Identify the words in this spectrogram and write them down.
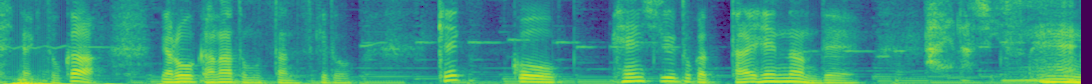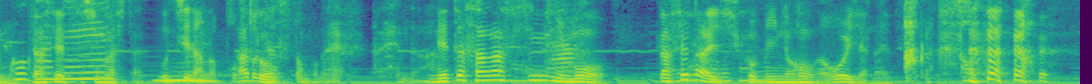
したりとかやろうかなと思ったんですけど結構編集とか大変なんで、大変らしいですうね。んそこがね。挫折しました、うちらのポッドキャストもね大変だ。ネタ探すにも出せない仕込みの方が多いじゃないですか。そうあ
